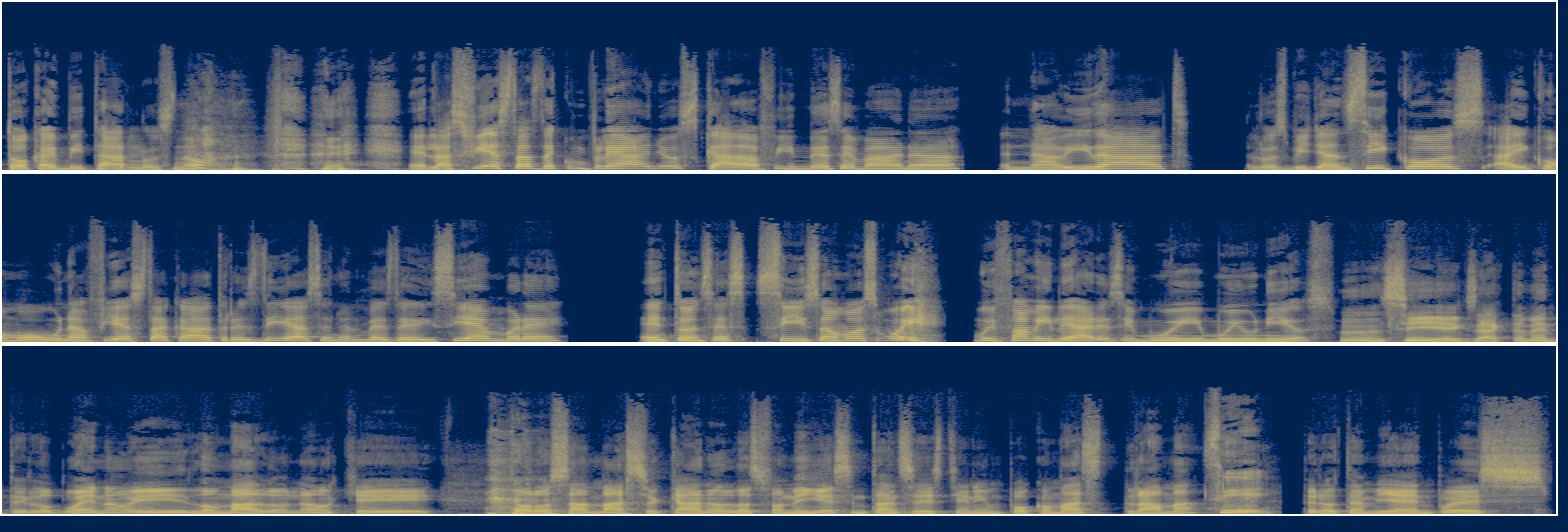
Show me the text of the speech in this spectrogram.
toca invitarlos, ¿no? en las fiestas de cumpleaños, cada fin de semana, en Navidad, los villancicos, hay como una fiesta cada tres días en el mes de diciembre. Entonces, sí, somos muy, muy familiares y muy, muy unidos. Mm, sí, exactamente. Lo bueno y lo malo, ¿no? Que todos son más cercanos, las familias, entonces tiene un poco más drama. Sí. Pero también, pues,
